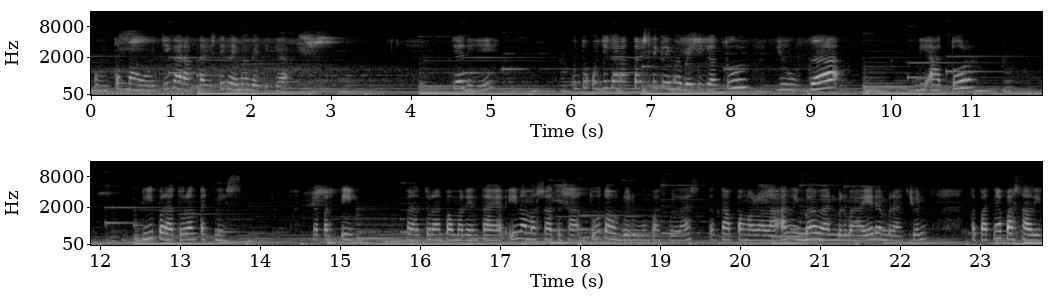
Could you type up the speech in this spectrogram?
untuk menguji karakteristik limbah B3 jadi, untuk uji karakteristik limbah B3 tuh juga diatur di peraturan teknis. Seperti Peraturan Pemerintah RI Nomor 11 Tahun 2014 tentang pengelolaan limbah bahan berbahaya dan beracun, tepatnya pasal 5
